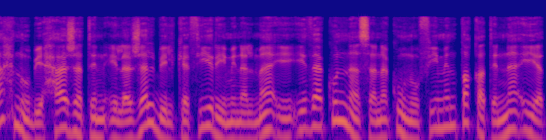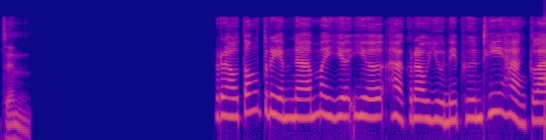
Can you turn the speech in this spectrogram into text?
نحن بحاجة إلى جلب الكثير من الماء إذا كنا سنكون في منطقة نائية. เราต้องเตรียมน้ำมาเยอะๆ หากเราอยู่ในพื้นที่ห่างไกล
